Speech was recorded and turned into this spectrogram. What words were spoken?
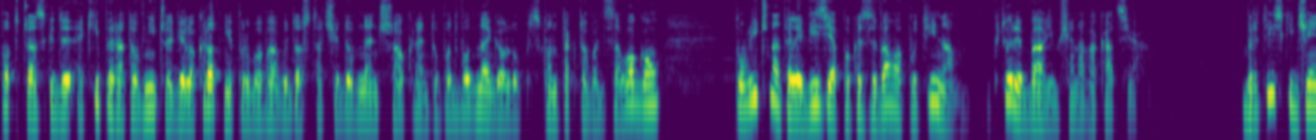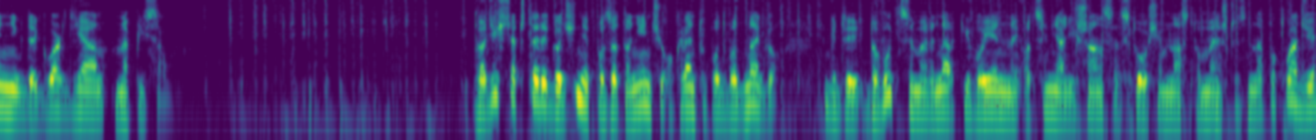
Podczas gdy ekipy ratownicze wielokrotnie próbowały dostać się do wnętrza okrętu podwodnego lub skontaktować z załogą, publiczna telewizja pokazywała Putina, który bawił się na wakacjach. Brytyjski dziennik The Guardian napisał: 24 godziny po zatonięciu okrętu podwodnego, gdy dowódcy marynarki wojennej oceniali szanse 118 mężczyzn na pokładzie,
